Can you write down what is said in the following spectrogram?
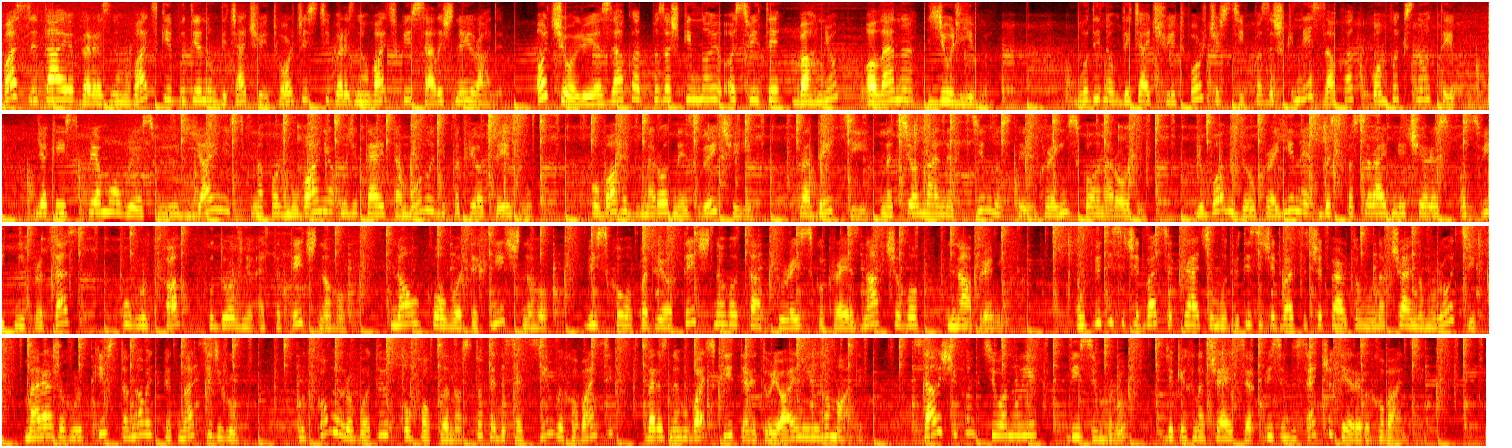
Вас вітає Березнегувацький будинок дитячої творчості Березнегувацької селищної ради. Очолює заклад позашкільної освіти Багнюк Олена Юріївна. Будинок дитячої творчості позашкільний заклад комплексного типу, який спрямовує свою діяльність на формування у дітей та молоді патріотизму, поваги до народних звичаїв, традицій, національних цінностей українського народу, любові до України безпосередньо через освітній процес у гуртках художньо-естетичного, науково-технічного, військово-патріотичного та туристсько-краєзнавчого напрямів. У 2023-2024 навчальному році мережа гуртків становить 15 груп. Гуртковою роботою охоплено 157 вихованців Березнегувацької територіальної громади. В функціонує 8 груп, в яких навчається 84 вихованці.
